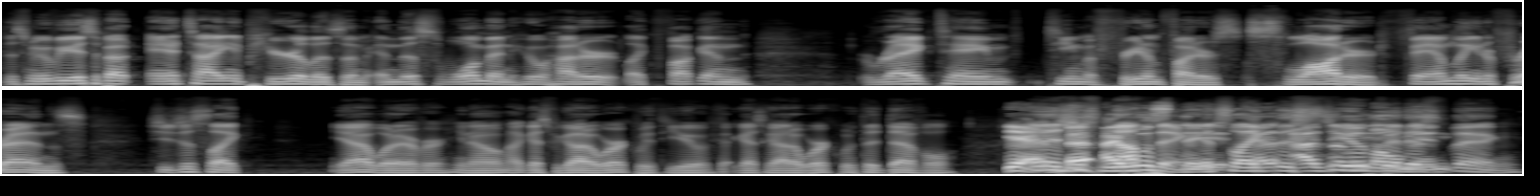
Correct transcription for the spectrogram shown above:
this movie is about anti-imperialism and this woman who had her like fucking ragtag team of freedom fighters slaughtered family and friends. She's just like yeah whatever you know i guess we gotta work with you. I guess we gotta work with the devil. Yeah, and it's just nothing. say, it's like the stupidest moment, thing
